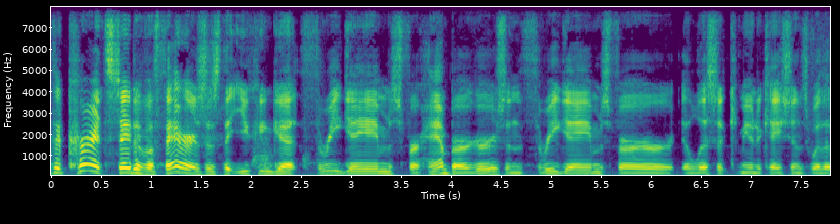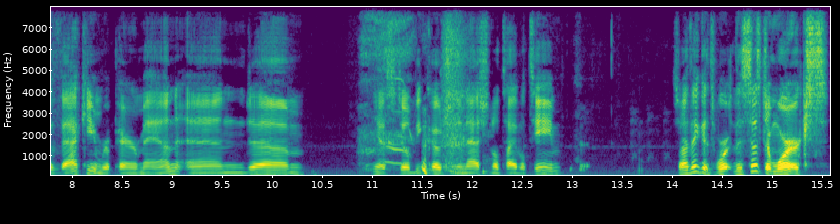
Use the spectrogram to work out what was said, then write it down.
the current state of affairs is that you can get three games for hamburgers and three games for illicit communications with a vacuum repairman, and um, you know, still be coaching the national title team. So I think it's work. The system works.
